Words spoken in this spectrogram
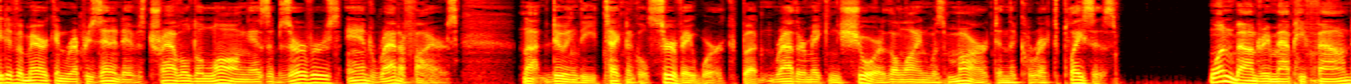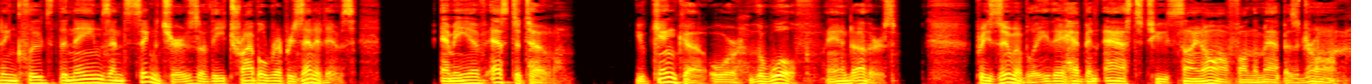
Native American representatives traveled along as observers and ratifiers, not doing the technical survey work, but rather making sure the line was marked in the correct places. One boundary map he found includes the names and signatures of the tribal representatives Emmy of Estito, Ukinka or the Wolf, and others. Presumably, they had been asked to sign off on the map as drawn.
